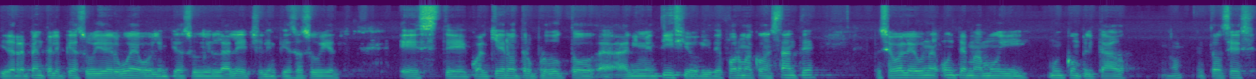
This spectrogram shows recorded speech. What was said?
y de repente le empieza a subir el huevo, le empieza a subir la leche, le empieza a subir este, cualquier otro producto alimenticio y de forma constante, pues se vuelve un tema muy, muy complicado, ¿no? Entonces,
